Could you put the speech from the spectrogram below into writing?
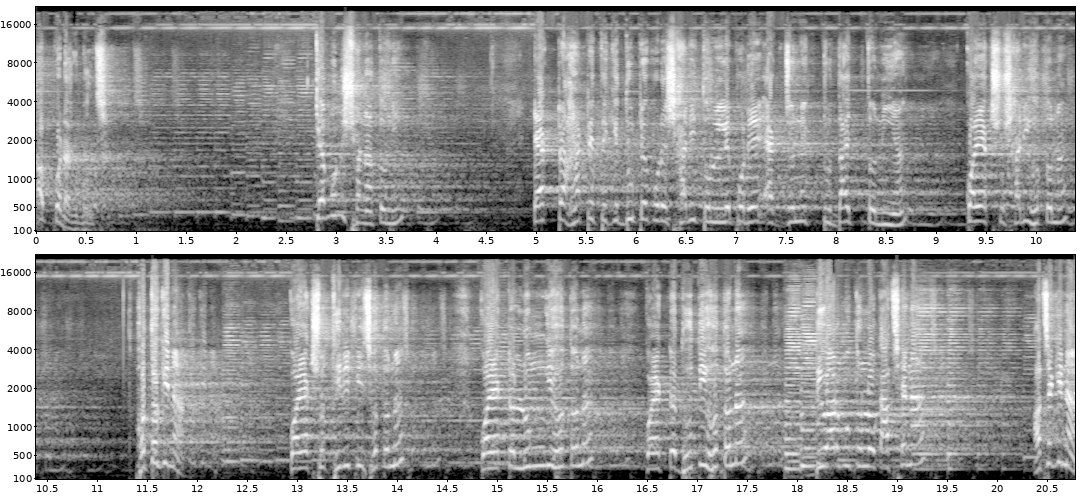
সব করার বলছি। কেমন সনাতনী? একটা হাটে থেকে দুটো করে শাড়ি তুললে পরে একজন একটু দায়িত্ব নিয়ে কয়েকশো শাড়ি হতো না? হতো কি না? কয়েকশো থ্রি পিস হতো না? কয়েকটা লুঙ্গি হতো না? কয়েকটা ধুতি হতো না? দেওয়ার মতো লোক আছে না? আছে কি না?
